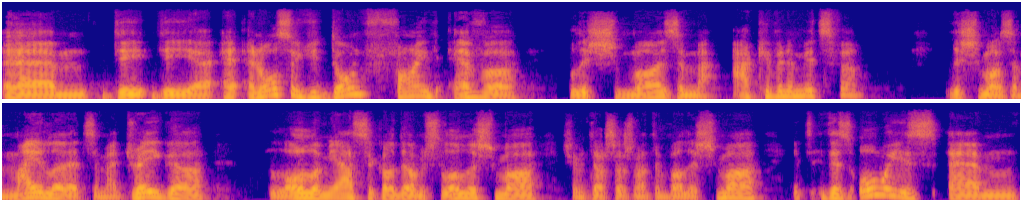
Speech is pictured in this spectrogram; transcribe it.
Um, the the uh, and also you don't find ever lishma as a ma'akiv in a mitzvah. Lishma is a maila, it's a madrega. Lolam yasik odom shlolishma shem lishma. There's always um,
